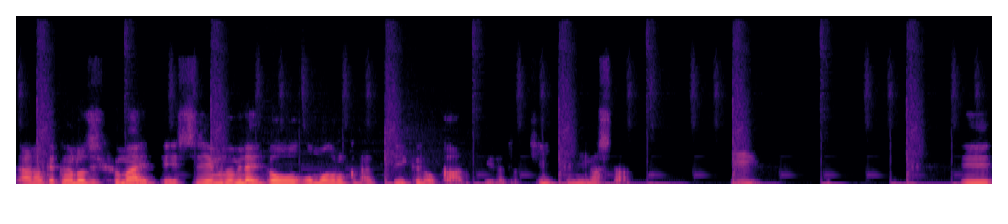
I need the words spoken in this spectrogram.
あのテクノロジー踏まえて CM の未来どうおもろくなっていくのかっていうのをちょっと聞いてみました。うん。で、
